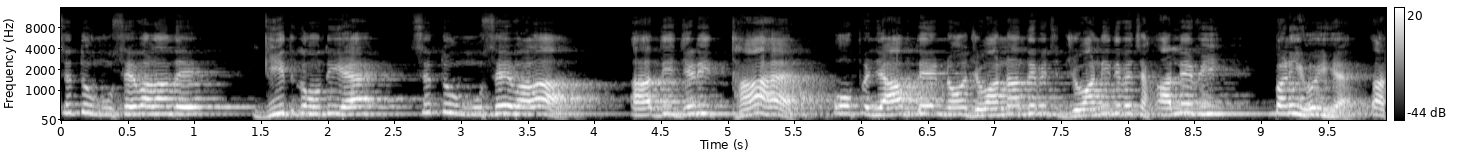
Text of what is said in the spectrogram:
ਸਿੱਧੂ ਮੂਸੇਵਾਲਾ ਦੇ ਗੀਤ ਗਾਉਂਦੀ ਹੈ। ਸਿੱਧੂ ਮੂਸੇਵਾਲਾ ਆਦੀ ਜਿਹੜੀ ਥਾਂ ਹੈ, ਉਹ ਪੰਜਾਬ ਦੇ ਨੌਜਵਾਨਾਂ ਦੇ ਵਿੱਚ, ਜਵਾਨੀ ਦੇ ਵਿੱਚ ਹਾਲੇ ਵੀ ਬਣੀ ਹੋਈ ਹੈ। ਧੰਨ-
